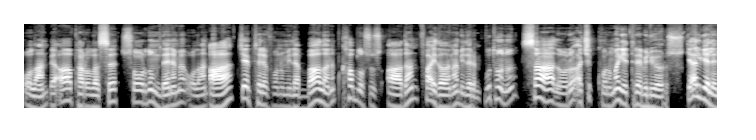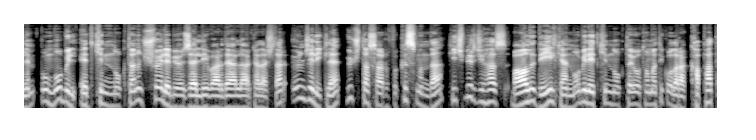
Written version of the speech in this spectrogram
olan ve ağ parolası sordum deneme olan ağ cep telefonum ile bağlanıp kablosuz ağdan faydalanabilirim. Butonu sağa doğru açık konuma getirebiliyoruz. Gel gelelim bu mobil etkin noktanın şöyle bir özelliği var değerli arkadaşlar. Öncelikle güç tasarrufu kısmında hiçbir cihaz bağlı değilken mobil etkin noktayı otomatik olarak kapat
